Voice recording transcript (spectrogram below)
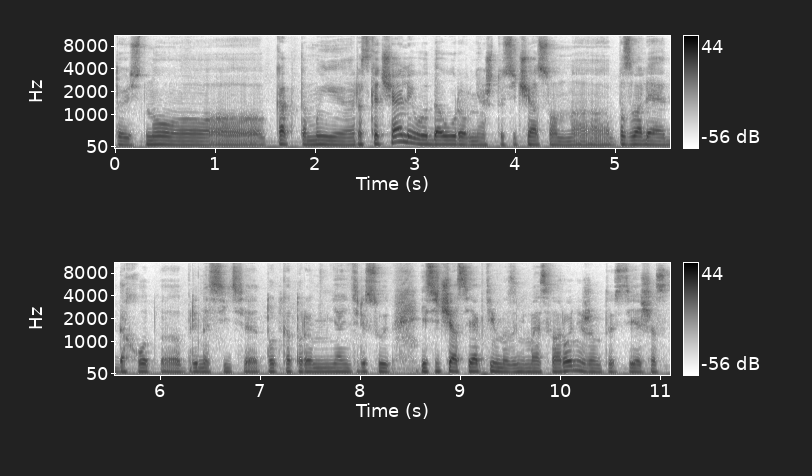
То есть, но э, как-то мы раскачали его до уровня, что сейчас он позволяет доход приносить тот, который меня интересует. И сейчас я активно занимаюсь Воронежем, то есть я сейчас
